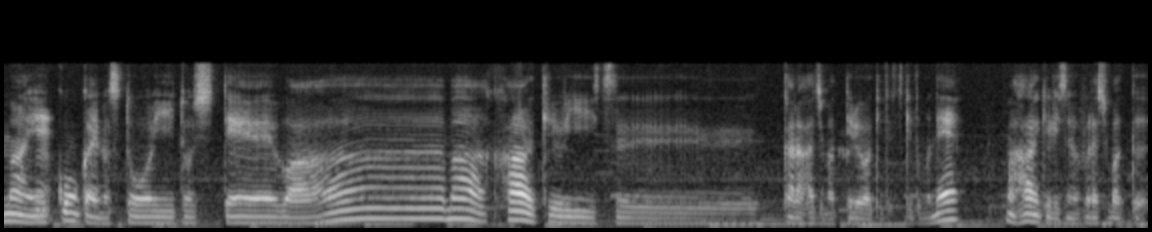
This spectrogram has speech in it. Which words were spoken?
まあ、え今回のストーリーとしては、まあ、ハーキュリスから始まってるわけですけどもね、まあ、ハーキュリスのフラッシュバック、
